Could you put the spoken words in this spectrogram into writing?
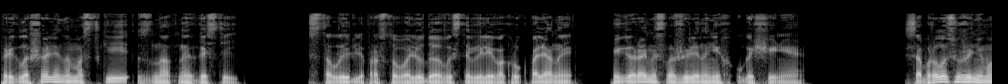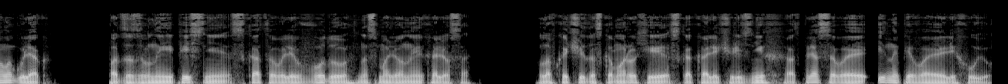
приглашали на мостки знатных гостей. Столы для простого люда выставили вокруг поляны и горами сложили на них угощения. Собралось уже немало гуляк. Под зазывные песни скатывали в воду на смоленые колеса. Ловкачи до скоморохи скакали через них, отплясывая и напевая лихую.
